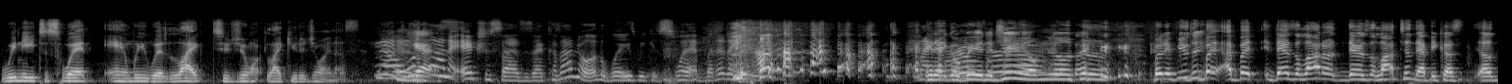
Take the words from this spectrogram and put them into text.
We need to sweat, and we would like to join, like you to join us. Now, what Yes. kind of exercise is that? Because I know other ways we can sweat, but it ain't. It ain't gonna be in the gym. You know? But if you, but but there's a lot of there's a lot to that because uh,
